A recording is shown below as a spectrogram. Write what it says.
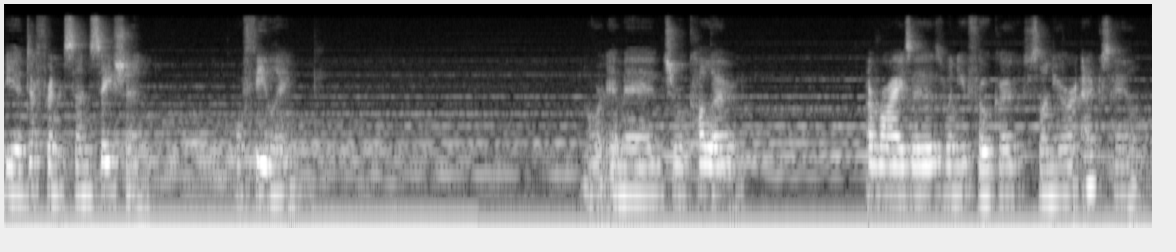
maybe a different sensation or feeling or image or color arises when you focus on your exhale.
